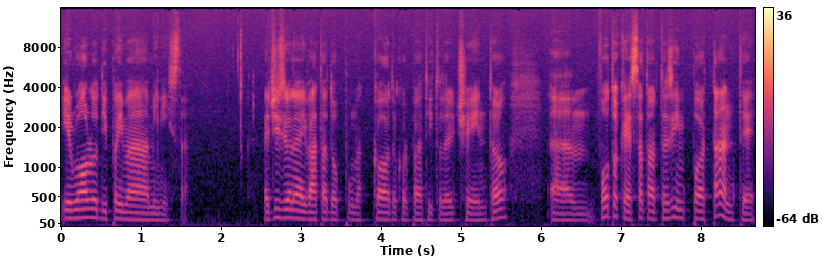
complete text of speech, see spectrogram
il ruolo di prima ministra. La decisione è arrivata dopo un accordo col partito del centro, Um, voto che è stato altresì importante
